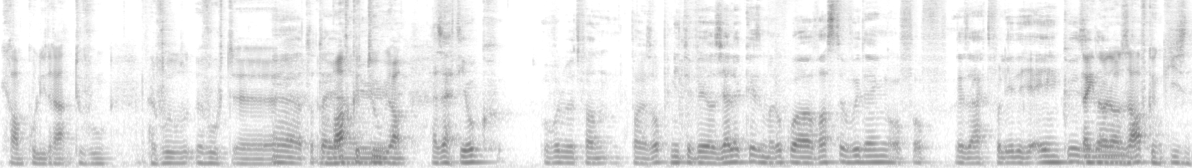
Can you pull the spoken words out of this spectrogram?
gram koolhydraten toevoegen. Je voegt eh Ja, tot hij aan toe, ja. Hij zegt hij ook bijvoorbeeld van, pas op, niet te veel gelletjes, maar ook wat vaste voeding. Of, of is dat echt volledig je eigen keuze? Ik denk dat je dat zelf kunt kiezen.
